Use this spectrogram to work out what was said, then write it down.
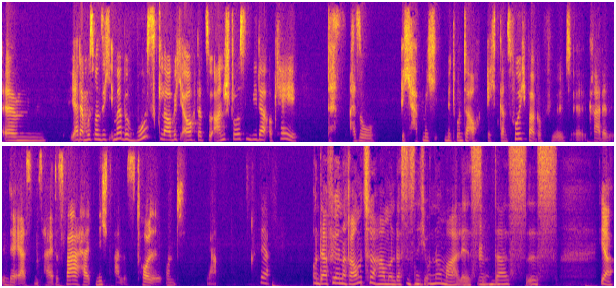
ähm, ja, da muss man sich immer bewusst, glaube ich, auch dazu anstoßen, wieder, okay, das, also ich habe mich mitunter auch echt ganz furchtbar gefühlt, äh, gerade in der ersten Zeit. Es war halt nicht alles toll und ja. Und dafür einen Raum zu haben und dass es nicht unnormal ist. Mhm. Und das ist ja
